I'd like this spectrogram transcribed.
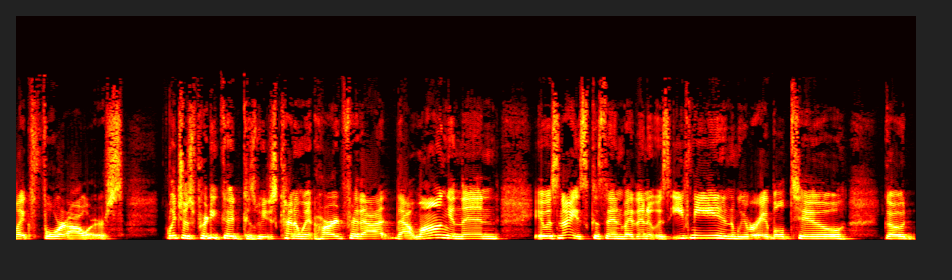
like four hours which was pretty good because we just kind of went hard for that that long and then it was nice because then by then it was evening and we were able to go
